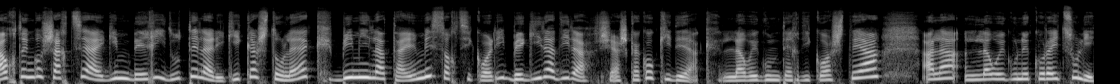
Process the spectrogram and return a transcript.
Aurtengo sartzea egin berri dutelarik ikastolek 2018koari begira dira sehaskako kideak. Lau egun terdiko astea, ala lau eguneko raitzuli.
